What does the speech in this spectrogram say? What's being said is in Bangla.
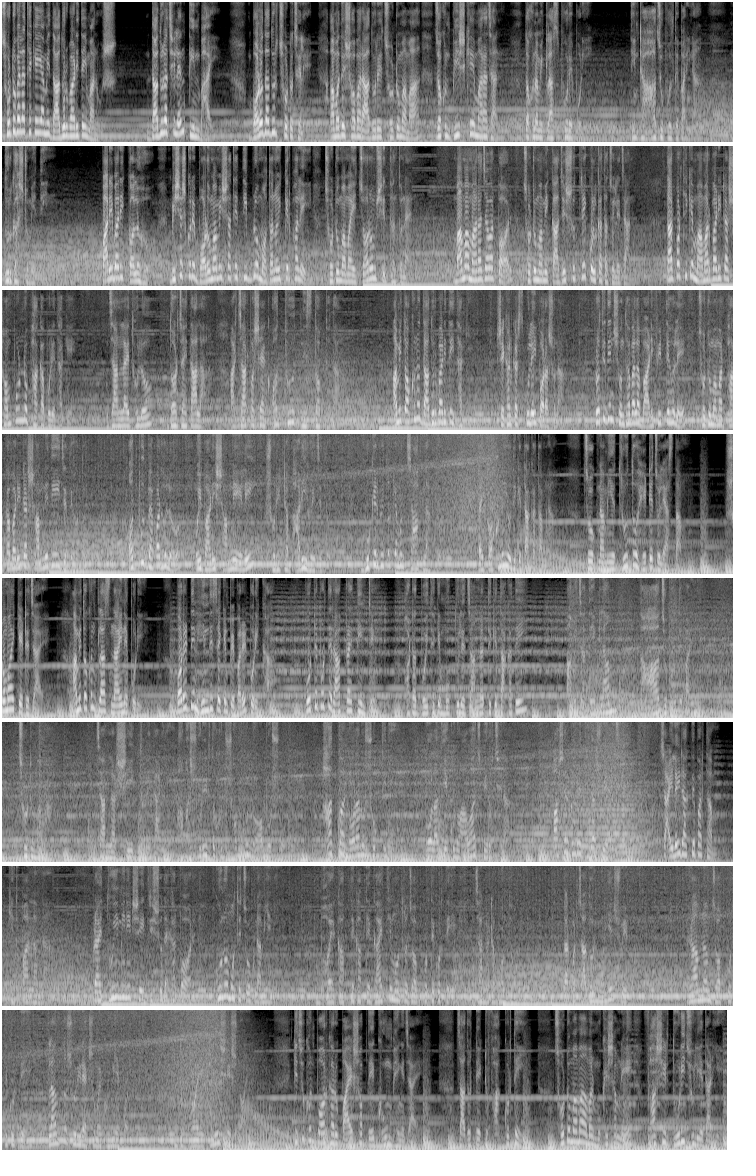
ছোটবেলা থেকেই আমি দাদুর বাড়িতেই মানুষ। দাদুরা ছিলেন তিন ভাই। বড় দাদুর ছোট ছেলে। আমাদের সবার আদরে ছোট মামা যখন বিষ খেয়ে মারা যান, তখন আমি ক্লাস ফোরে পড়ি। দিনটা আজও ভুলতে পারি না। দুর্গাষ্টমীর দিন। পারিবারিক কলহ, বিশেষ করে বড় মামির সাথে তীব্র মতানৈক্যের ফলেই ছোট মামা এই চরম সিদ্ধান্ত নেন। মামা মারা যাওয়ার পর ছোট মামি কাজের সূত্রে কলকাতা চলে যান। তারপর থেকে মামার বাড়িটা সম্পূর্ণ ফাঁকা পড়ে থাকে। জানলায় ধুলো, দরজায় তালা আর চারপাশে এক অদ্ভুত নিস্তব্ধতা। আমি তখনও দাদুর বাড়িতেই থাকি। সেখানকার স্কুলেই পড়াশোনা। প্রতিদিন সন্ধ্যাবেলা বাড়ি ফিরতে হলে ছোট মামার ফাঁকা বাড়িটার সামনে দিয়েই যেতে হতো। অদ্ভুত ব্যাপার হলো, ওই বাড়ির সামনে এলেই শরীরটা ভারী হয়ে যেত। বুকের ভেতর কেমন চাপ লাগতো। তাই কখনোই ওদিকে তাকাতাম না। চোখ নামিয়ে দ্রুত হেঁটে চলে আসতাম। সময় কেটে যায়। আমি তখন ক্লাস নাইনে পড়ি। পরের দিন হিন্দি সেকেন্ড পেপারের পরীক্ষা। পড়তে পড়তে রাত প্রায় তিনটে। হঠাৎ বই থেকে মুখ তুলে জানলার দিকে তাকাতেই আমি যা দেখলাম তা আজও বলতে পারিনি। ছোট মামা, জানলার শিক ধরে দাঁড়িয়ে। আমার শরীর তখন সম্পূর্ণ অবশ্য হাত পা নড়ানোর শক্তি নেই। গলা দিয়ে কোনো আওয়াজ বেরোচ্ছে না। পাশের ঘরে দিদা শুয়ে আছে। চাইলেই ডাকতে পারতাম। পারলাম না। প্রায় দুই মিনিট সেই দৃশ্য দেখার পর কোনো মতে চোখ নামিয়ে নি ভয়ে কাঁপতে কাঁপতে গায়ত্রী মন্ত্র জপ করতে করতে জানলাটা বন্ধ করি। তারপর চাদর মুড়িয়ে শুয়ে পড়ি। রাম নাম জপ করতে করতে ক্লান্ত শরীর একসময় ঘুমিয়ে পড়ে। কিন্তু ভয় এখানেই শেষ নয়। কিছুক্ষণ পর কারও পায়ের শব্দে ঘুম ভেঙে যায়। চাদরটা একটু ফাঁক করতেই ছোট মামা আমার মুখের সামনে ফাঁসির দড়ি ঝুলিয়ে দাঁড়িয়ে।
